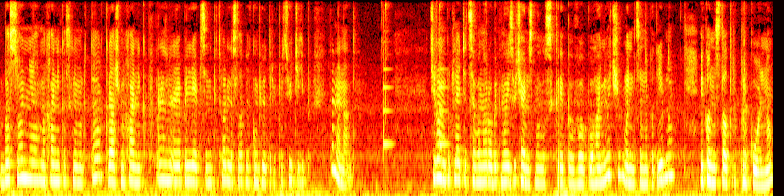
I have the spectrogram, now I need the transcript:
Безсоння, механіка скриму та краш механіка при епілепсії не підходить для слабких комп'ютерів. Працюють тільки. Та не надо. Червоне прокляття це воно робить мої звичайні смолоскипи в поганючі. Мені це не потрібно. Віконний сталкер прикольно.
